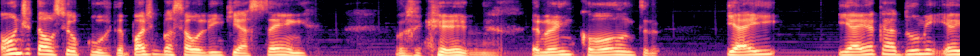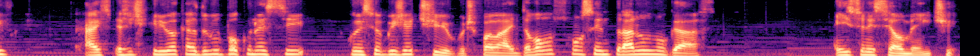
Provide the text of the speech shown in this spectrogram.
onde está o seu curta? Pode me passar o link a senha? Porque hum. eu não encontro. E aí, e aí a Kadumi, e aí a, a gente criou a Cardume um pouco nesse, com esse objetivo, de falar, então vamos concentrar num lugar, isso inicialmente,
